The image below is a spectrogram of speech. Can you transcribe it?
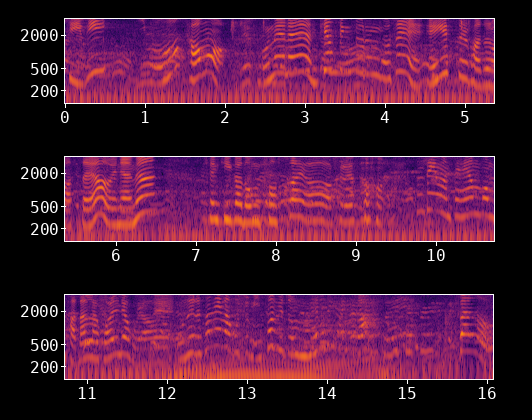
TV 이모? 저모 오늘은 피어싱 뚫은 곳에 AS를 받으러 왔어요 왜냐면 제 귀가 너무 졌어요 그래서 선생님한테 한번 봐달라고 하려고요 네, 오늘은 선생님하고 좀 인터뷰 좀 해볼까? 팔로우.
